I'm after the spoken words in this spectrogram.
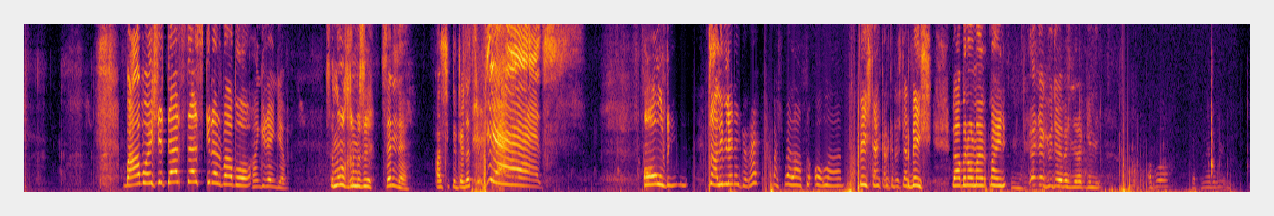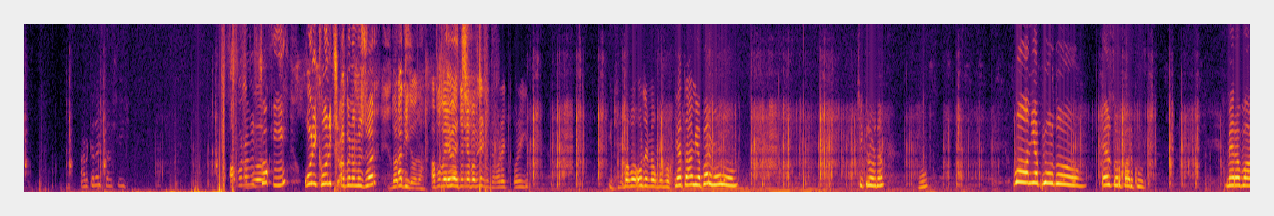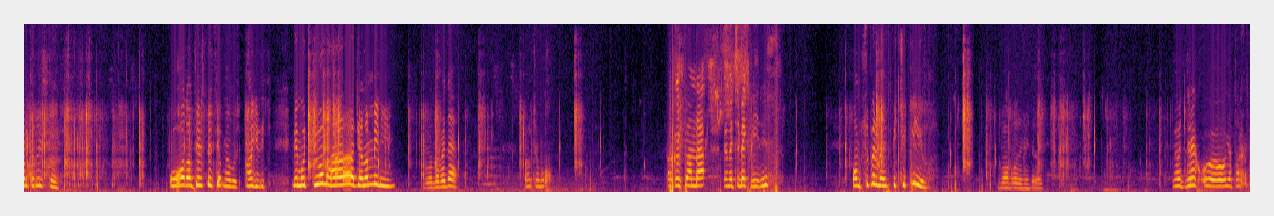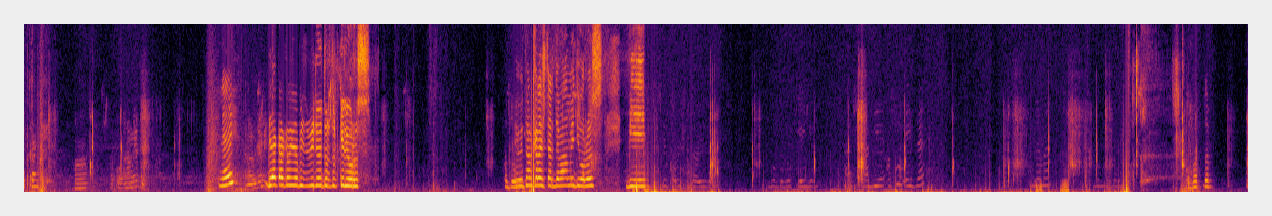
Babo işte ters ters girer babo. Hangi rengim? Sen o kırmızı. Sen de. Az siktir Cevdet. Yes! Aa oldu. Zalimlere göre baş belası olan 5 like arkadaşlar 5. Ve abone olmayı unutmayın. Önceki videoya 5 lira geldi. Abo. Arkadaşlar şey Abonemiz çok iyi. 12-13 abonemiz var. 4 Hadi. videoda. Apo benim Evet. yaptığımı yapabilir misin? Oraya, oraya git. İki, bak orada bak bak. Ya tamam yaparım oğlum. Çekil oradan. Hı? Lan yapıyordum. En zor parkur. Merhaba arkadaşlar. O adam ters ters yapmaya başladı. Ha girdik. Memo'cuğum ha canım benim. Burada be de. Al çabuk. Arkadaşlar şu anda Mehmet'i bekleyiz. Oğlum süper Mehmet bir çekil ya. Ben bu kadar yeter. Mehmet direkt o, yatağa kapat kanki. Ha. Ne? Bir dakika arkadaşlar biz videoyu durdurup geliyoruz. Evet arkadaşlar devam ediyoruz. Bir Kapattım.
